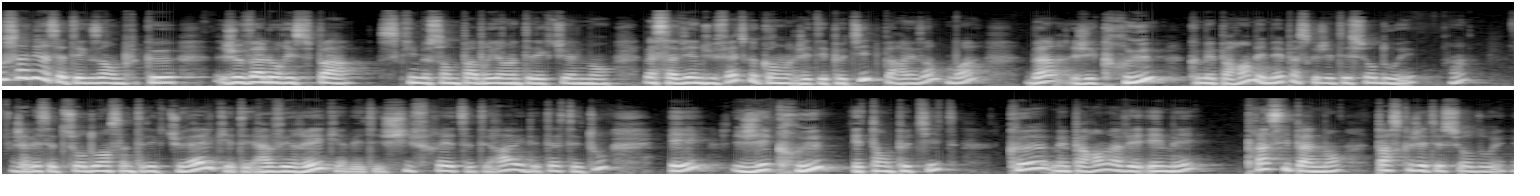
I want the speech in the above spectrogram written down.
d'où ça vient cet exemple que je valorise pas ce qui me semble pas brillant intellectuellement? Ben, Ça vient du fait que quand j'étais petite, par exemple, moi, ben, j'ai cru que mes parents m'aimaient parce que j'étais surdouée. J'avais cette surdouance intellectuelle qui était avérée, qui avait été chiffrée, etc., avec des tests et tout. Et j'ai cru, étant petite, que mes parents m'avaient aimée principalement parce que j'étais surdouée.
